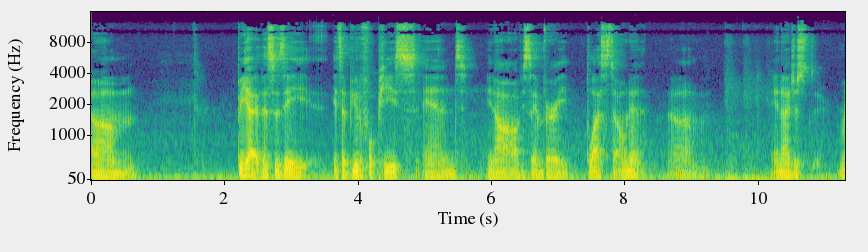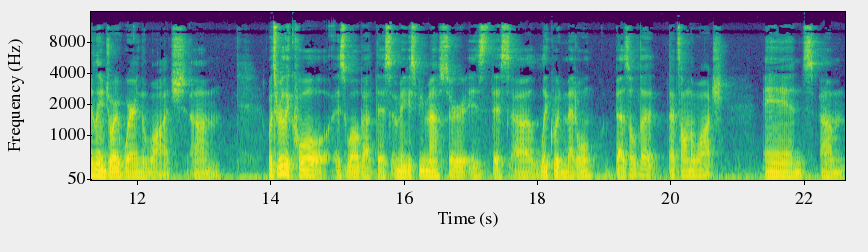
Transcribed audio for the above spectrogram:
Um, but yeah, this is a it's a beautiful piece and you know obviously i'm very blessed to own it. Um, and i just really enjoy wearing the watch. Um, what's really cool as well about this omega speedmaster is this uh, liquid metal bezel that that's on the watch. And um,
